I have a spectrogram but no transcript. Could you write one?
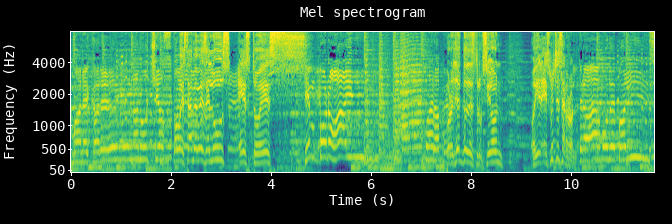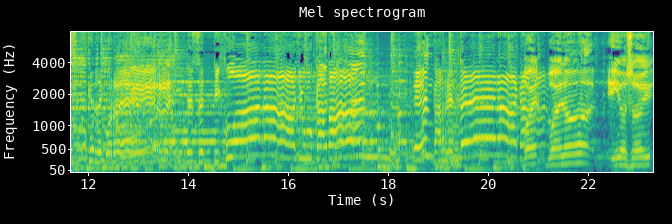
Manejaré la noche hasta. ¿Cómo están, bebés de luz? Esto es. Tiempo no hay. Para Proyecto Destrucción Oye, escucha esa rola. Tramo de país que recorrer desde Tijuana a Yucatán en carretera. Bueno, bueno, ¿y Y yo soy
